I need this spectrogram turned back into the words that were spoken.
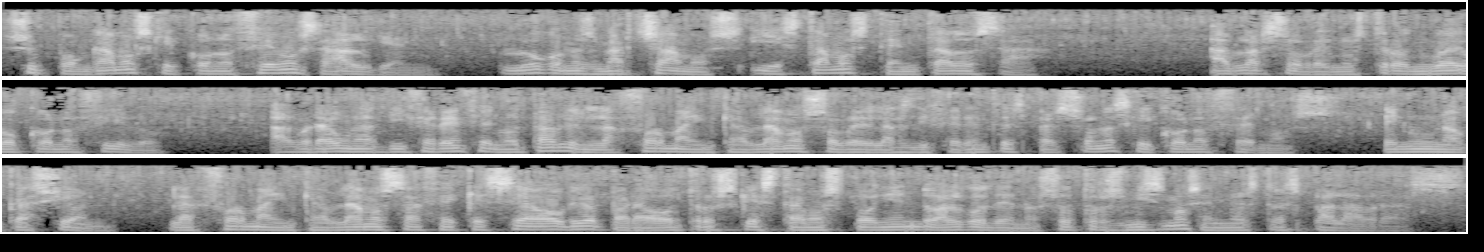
Supongamos que conocemos a alguien, luego nos marchamos y estamos tentados a hablar sobre nuestro nuevo conocido. Habrá una diferencia notable en la forma en que hablamos sobre las diferentes personas que conocemos. En una ocasión, la forma en que hablamos hace que sea obvio para otros que estamos poniendo algo de nosotros mismos en nuestras palabras.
